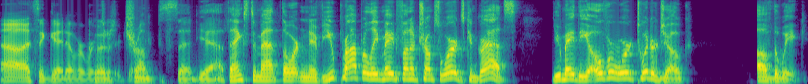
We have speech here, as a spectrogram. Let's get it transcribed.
oh, that's a good overworked Good. Trump said, yeah. Thanks to Matt Thornton. If you properly made fun of Trump's words, congrats. You made the overworked Twitter joke of the week.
